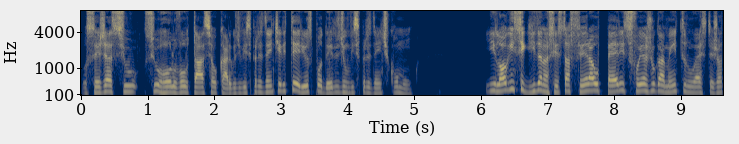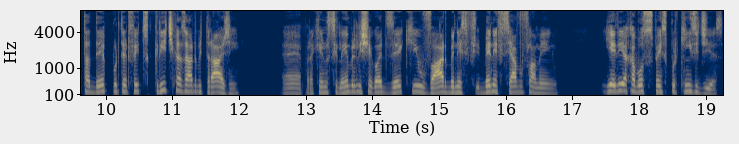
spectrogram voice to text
Ou seja, se o, se o rolo voltasse ao cargo de vice-presidente, ele teria os poderes de um vice-presidente comum. E logo em seguida, na sexta-feira, o Pérez foi a julgamento no STJD por ter feito críticas à arbitragem. É, para quem não se lembra, ele chegou a dizer que o VAR benefici- beneficiava o Flamengo. E ele acabou suspenso por 15 dias.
